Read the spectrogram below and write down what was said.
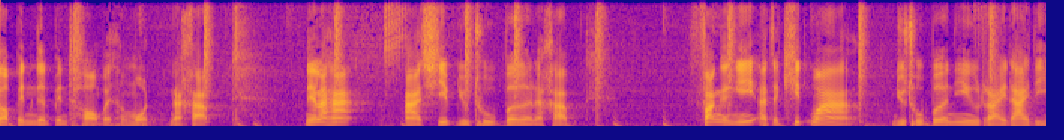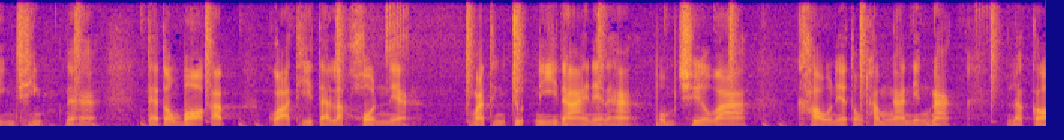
ก็เป็นเงินเป็นทองไปทั้งหมดนะครับนี่แหละฮะอาชีพยูทูบเบอร์นะครับ ฟังอย่างนี้อาจจะคิดว่ายูทูบเบอร์นี่รายได้ดีจริงๆนะฮะแต่ต้องบอกครับกว่าที่แต่ละคนเนี่ยมาถึงจุดนี้ได้เนี่ยนะฮะผมเชื่อว่าเขาเนี่ยต้องทำงานอย่างหนัก แล้วก็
